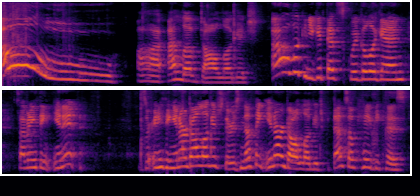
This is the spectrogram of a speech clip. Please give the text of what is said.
Oh! Uh, I love doll luggage. Oh, look, and you get that squiggle again. Does it have anything in it? Is there anything in our doll luggage? There's nothing in our doll luggage, but that's okay because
